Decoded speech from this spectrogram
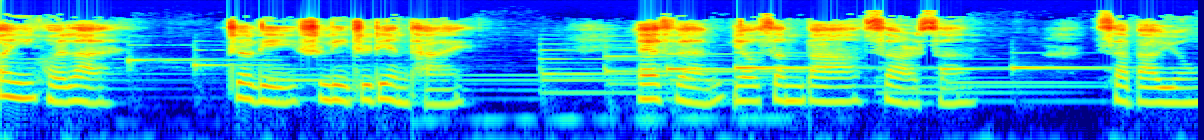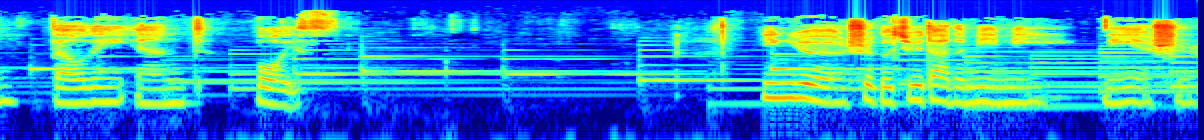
欢迎回来，这里是荔枝电台，FM 幺三八四二三，萨巴雍 Violin and Voice。音乐是个巨大的秘密，你也是。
